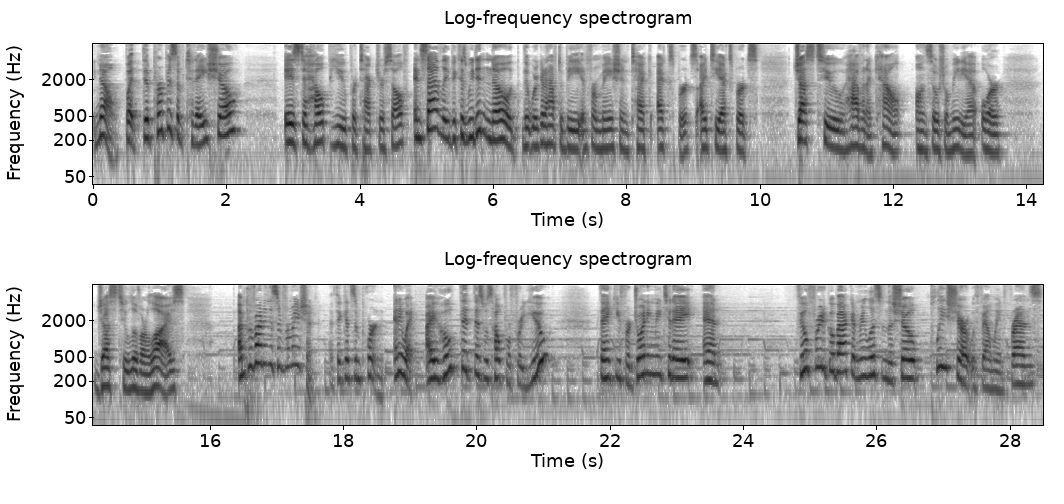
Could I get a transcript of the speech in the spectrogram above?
No, but the purpose of today's show is to help you protect yourself. And sadly, because we didn't know that we're going to have to be information tech experts, IT experts, just to have an account on social media or just to live our lives, I'm providing this information. I think it's important. Anyway, I hope that this was helpful for you. Thank you for joining me today and feel free to go back and re-listen to the show. Please share it with family and friends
